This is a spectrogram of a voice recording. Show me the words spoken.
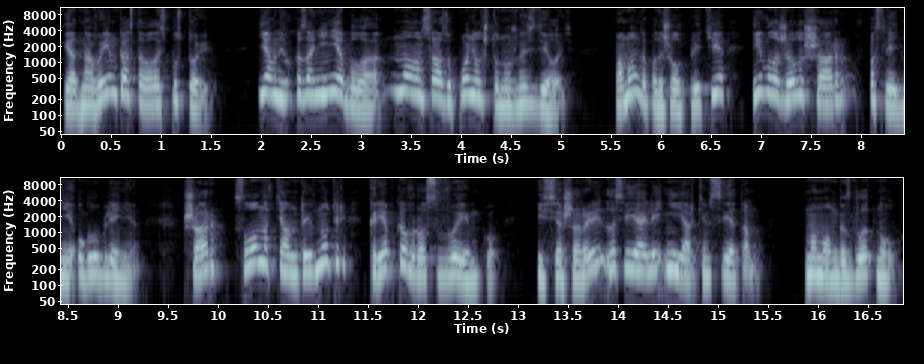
и одна выемка оставалась пустой. Явных указаний не было, но он сразу понял, что нужно сделать. Мамонга подошел к плите и вложил шар в последнее углубление. Шар, словно втянутый внутрь, крепко врос в выемку, и все шары засвияли неярким светом. Мамонга сглотнул.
